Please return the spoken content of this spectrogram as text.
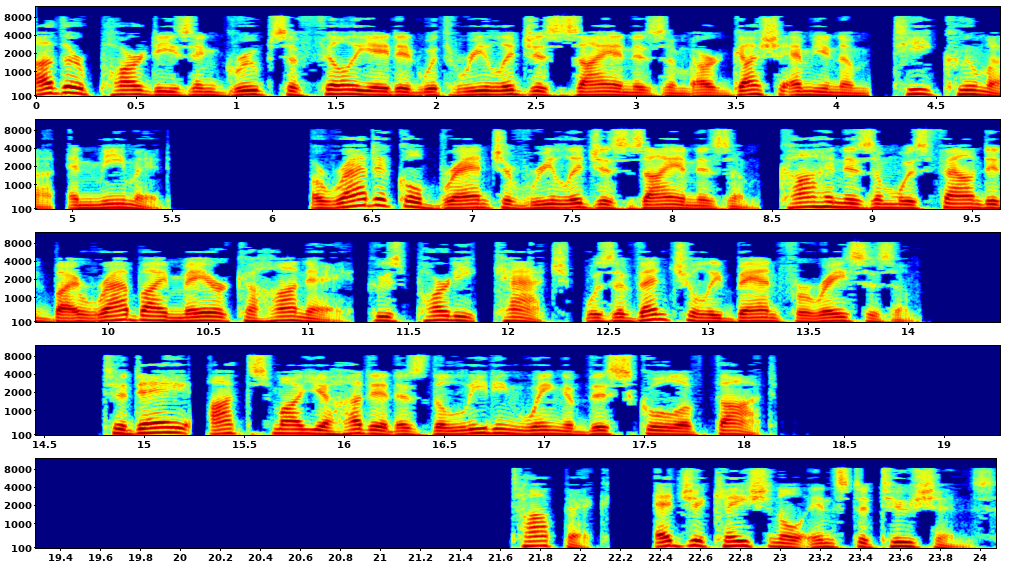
Other parties and groups affiliated with religious Zionism are Gush Emunim, Tkuma, and Meimad. A radical branch of religious Zionism, Kahanism was founded by Rabbi Meir Kahane, whose party, Kach, was eventually banned for racism. Today, Otzma Yehudit is the leading wing of this school of thought. Educational institutions.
